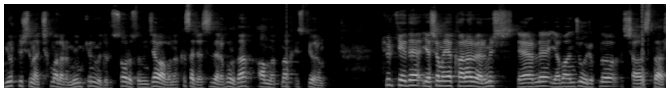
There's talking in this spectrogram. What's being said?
yurt dışına çıkmaları mümkün müdür sorusunun cevabını kısaca sizlere burada anlatmak istiyorum. Türkiye'de yaşamaya karar vermiş değerli yabancı uyruklu şahıslar,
